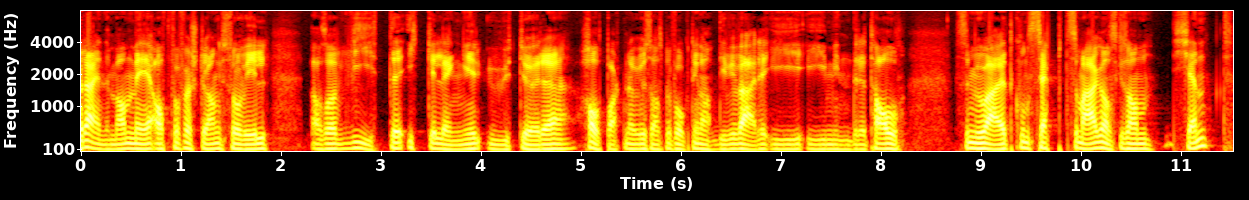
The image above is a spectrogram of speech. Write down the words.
regner man med at for første gang så vil altså hvite ikke lenger utgjøre halvparten av USAs befolkning. Da. De vil være i, i mindretall. Som jo er et konsept som er ganske sånn kjent,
